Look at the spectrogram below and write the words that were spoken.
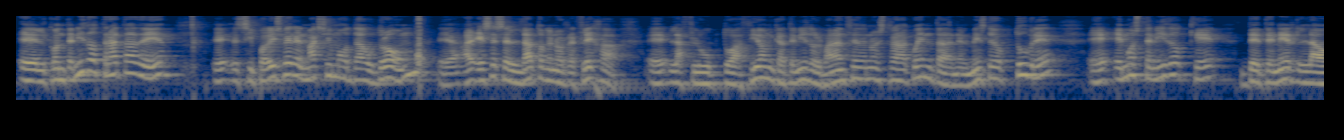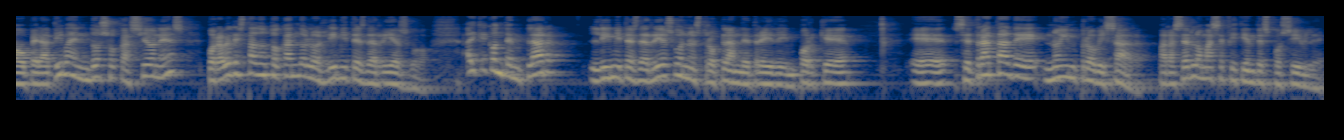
El contenido trata de eh, si podéis ver el máximo Dow Jones, eh, ese es el dato que nos refleja la fluctuación que ha tenido el balance de nuestra cuenta en el mes de octubre, hemos tenido que detener la operativa en dos ocasiones por haber estado tocando los límites de riesgo. Hay que contemplar límites de riesgo en nuestro plan de trading porque se trata de no improvisar para ser lo más eficientes posible.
